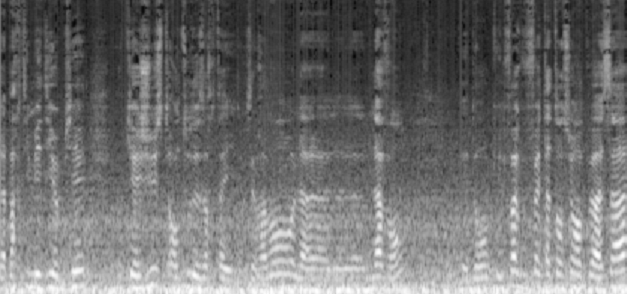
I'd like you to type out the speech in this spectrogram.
la, partie médi au pied, qui est juste en dessous des orteils. Donc c'est vraiment l'avant. Et donc une fois que vous faites attention un peu à ça,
